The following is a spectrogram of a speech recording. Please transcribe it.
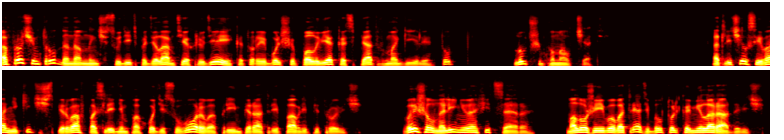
А, впрочем, трудно нам нынче судить по делам тех людей, которые больше полвека спят в могиле. Тут лучше помолчать. Отличился Иван Никитич сперва в последнем походе Суворова при императоре Павле Петровиче. Вышел на линию офицера. Моложе его в отряде был только Милорадович.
